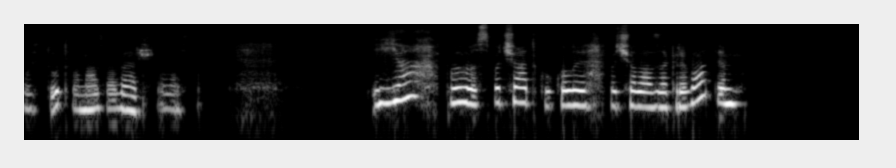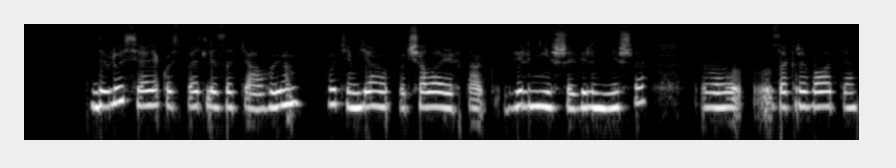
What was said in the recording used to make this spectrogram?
ось тут вона завершилася. Я спочатку, коли почала закривати, дивлюся, я якось петлі затягую. Потім я почала їх так вільніше-вільніше е, закривати.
